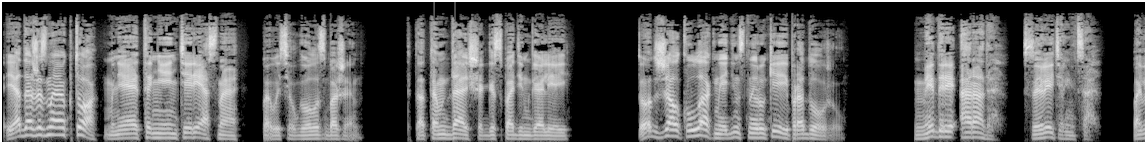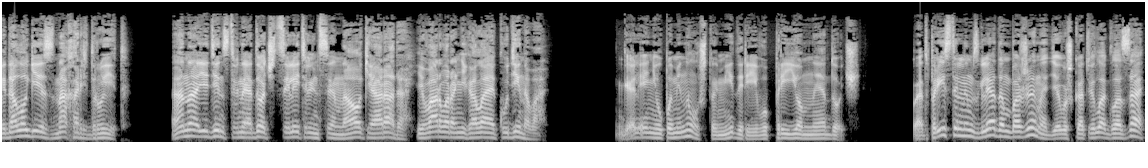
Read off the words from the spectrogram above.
Я даже знаю, кто. Мне это не интересно повысил голос Бажен. Кто там дальше, господин Галей? Тот сжал кулак на единственной руке и продолжил. Мидри Арада, целительница. По видологии знахарь-друид. Она единственная дочь целительницы Наоки Арада и варвара Николая Кудинова. Галей не упомянул, что Мидри его приемная дочь. Под пристальным взглядом Бажена девушка отвела глаза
